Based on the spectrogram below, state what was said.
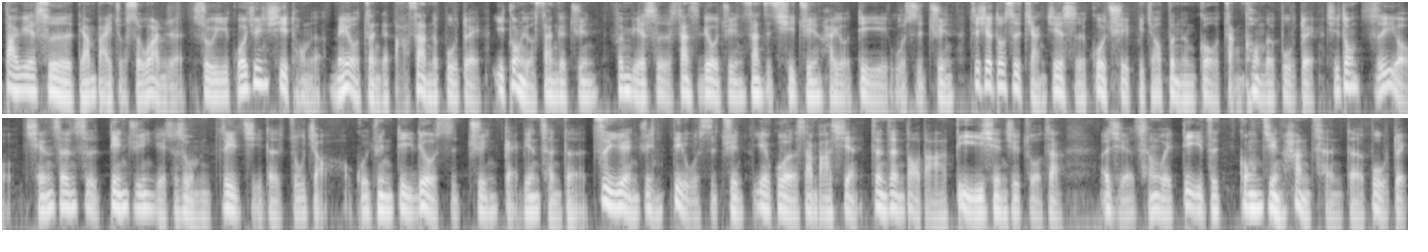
大约是两百。百九十万人，属于国军系统的，没有整个打散的部队，一共有三个军，分别是三十六军、三十七军，还有第五十军。这些都是蒋介石过去比较不能够掌控的部队，其中只有前身是滇军，也就是我们这一集的主角，国军第六十军改编成的志愿军第五十军，越过了三八线，真正到达第一线去作战，而且成为第一支攻进汉城的部队。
